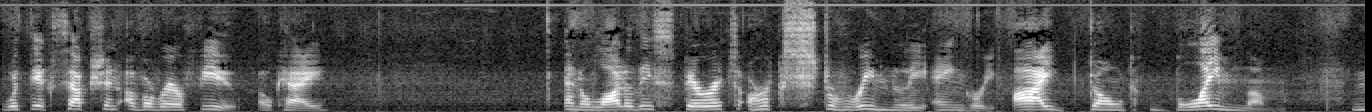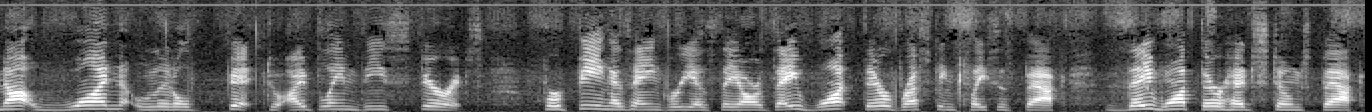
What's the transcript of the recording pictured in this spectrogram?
with the exception of a rare few, okay? And a lot of these spirits are extremely angry. I don't blame them. Not one little bit do I blame these spirits for being as angry as they are. They want their resting places back. They want their headstones back.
